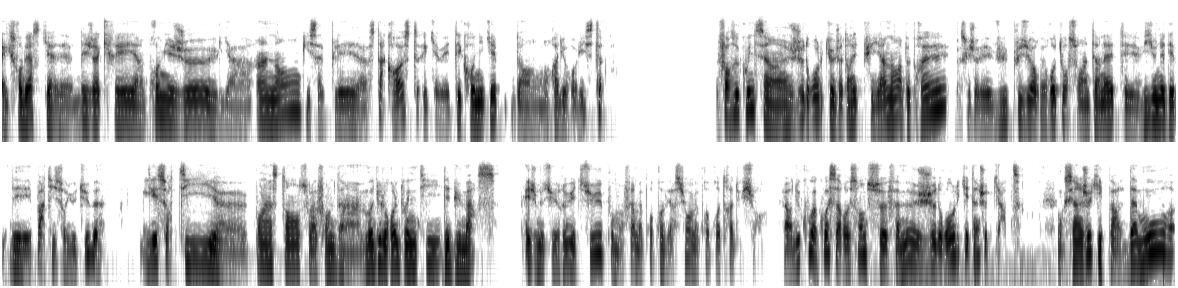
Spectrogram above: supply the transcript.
Alex Roberts qui a déjà créé un premier jeu il y a un an qui s'appelait euh, Starcrossed et qui avait été chroniqué dans Radio Rollist. For the Queen, c'est un jeu de rôle que j'attendais depuis un an à peu près, parce que j'avais vu plusieurs retours sur Internet et visionné des, des parties sur YouTube. Il est sorti euh, pour l'instant sous la forme d'un module Roll20 début mars, et je me suis rué dessus pour m'en faire ma propre version, ma propre traduction. Alors du coup, à quoi ça ressemble ce fameux jeu de rôle qui est un jeu de cartes? C'est un jeu qui parle d'amour,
